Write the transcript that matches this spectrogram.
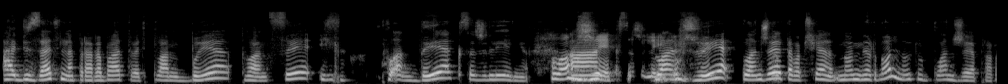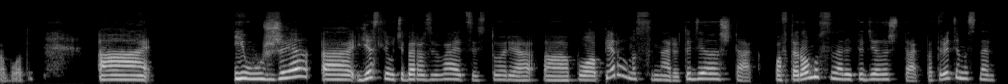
обязательно прорабатывать план Б, план С и план Д, к сожалению. План а, Ж, к сожалению. План Ж, план Ж это вообще номер ноль, нужно план Ж проработать. А, и уже, а, если у тебя развивается история а, по первому сценарию, ты делаешь так, по второму сценарию ты делаешь так, по третьему сценарию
